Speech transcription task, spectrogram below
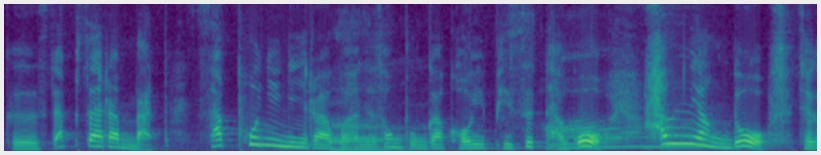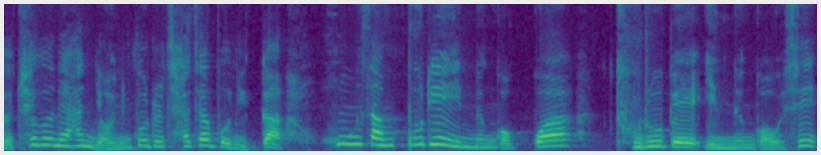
그 쌉쌀한 맛, 사포닌이라고 하는 성분과 거의 비슷하고 함량도 제가 최근에 한 연구를 찾아보니까 홍삼 뿌리에 있는 것과 두릅에 있는 것이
